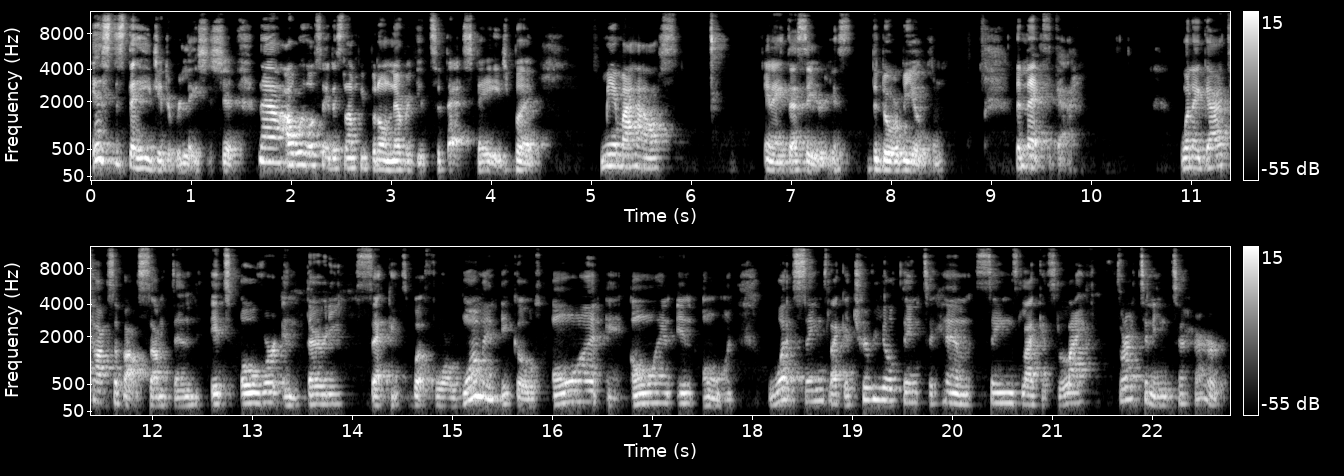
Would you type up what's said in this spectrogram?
it's the stage of the relationship. Now, I will say that some people don't never get to that stage, but me and my house, it ain't that serious. The door be open. The next guy. When a guy talks about something, it's over in 30 seconds. But for a woman, it goes on and on and on. What seems like a trivial thing to him seems like it's life threatening to her.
